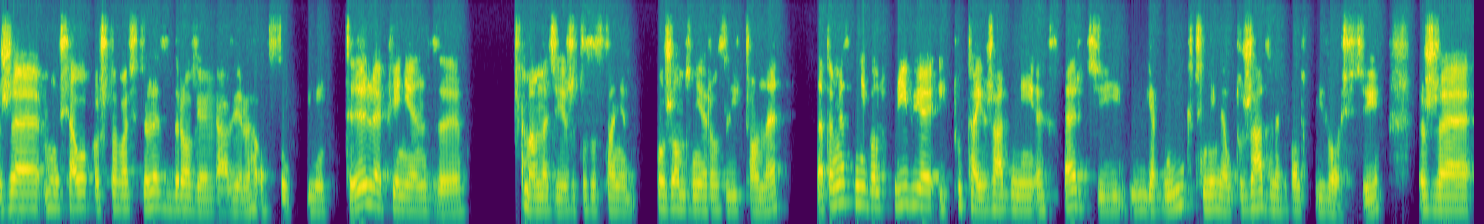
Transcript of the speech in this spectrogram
że musiało kosztować tyle zdrowia wiele osób i tyle pieniędzy. Mam nadzieję, że to zostanie porządnie rozliczone. Natomiast niewątpliwie i tutaj żadni eksperci, jakby nikt nie miał tu żadnych wątpliwości, że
